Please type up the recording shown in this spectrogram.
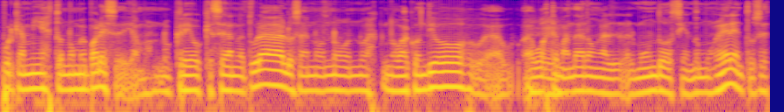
porque a mí esto no me parece, digamos. No creo que sea natural, o sea, no, no, no, es- no va con Dios. A, a vos te mandaron al, al mundo siendo mujer, entonces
